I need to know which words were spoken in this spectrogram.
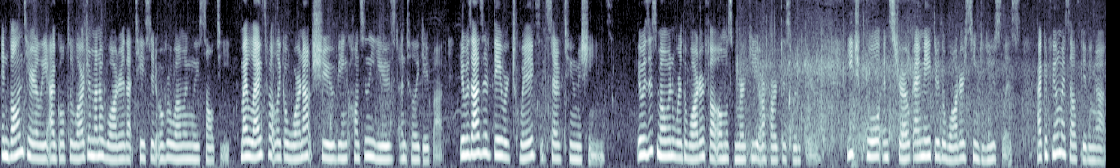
Involuntarily, I gulped a large amount of water that tasted overwhelmingly salty. My legs felt like a worn out shoe being constantly used until it gave up. It was as if they were twigs instead of two machines. It was this moment where the water felt almost murky or hard to swim through. Each pull and stroke I made through the water seemed useless. I could feel myself giving up.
